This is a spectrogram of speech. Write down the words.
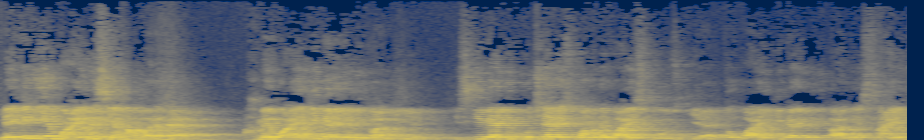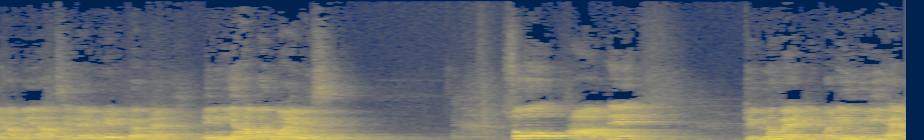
लेकिन ये माइनस यहाँ पर है, हमें y की वैल्यू निकालनी है। इसकी वैल्यू पूछा है, इसको हमने y सपोज़ किया है तो y की वैल्यू निकालनी है साइन हमें यहाँ से लेमिनेट करना है, लेकिन यहाँ पर माइनस है। सो so, आपने ट्रिग्नोमेट्री पढ़ी हुई है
